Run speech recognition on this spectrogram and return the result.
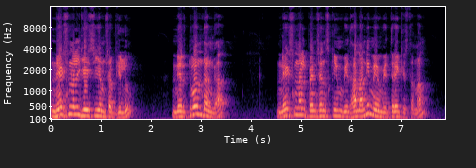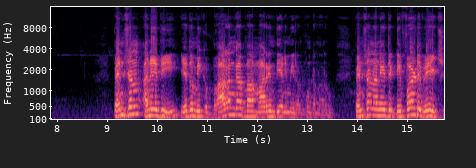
నేషనల్ జేసీఎం సభ్యులు నిర్ద్వందంగా నేషనల్ పెన్షన్ స్కీమ్ విధానాన్ని మేము వ్యతిరేకిస్తున్నాం. పెన్షన్ అనేది ఏదో మీకు భారంగా మా మారింది అని మీరు అనుకుంటున్నారు. పెన్షన్ అనేది డిఫర్డ్ వేజ్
